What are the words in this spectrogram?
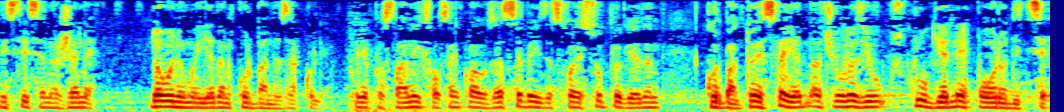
Misli se na žene. Dovoljno mu je jedan kurban da zakolje. Je poslanik sa osam klao za sebe i za svoje supruge jedan kurban. To je sve jedno, znači ulazi u krug jedne porodice.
